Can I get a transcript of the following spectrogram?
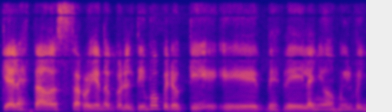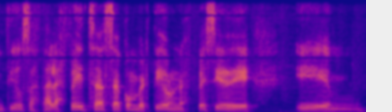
que él ha estado desarrollando con el tiempo, pero que eh, desde el año 2022 hasta la fecha se ha convertido en una especie de em,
